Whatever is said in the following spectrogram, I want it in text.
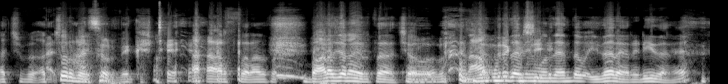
ಹಚ್ಚ ಹಚ್ಚೋರು ಬೇಕು. ಹಚ್ಚೋರ್ ಬೇಕಷ್ಟೇ. ಆರಿಸ್ತಾರ ಬಹಳ ಜನ ಇರ್ತಾರೆ ಮುಂದೆ. ಅಂತ ಇದಾರೆ ರೆಡಿ ಇದಾರೆ.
